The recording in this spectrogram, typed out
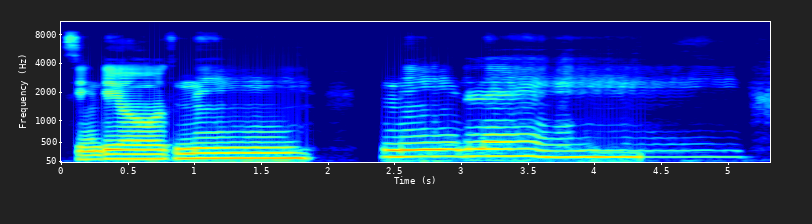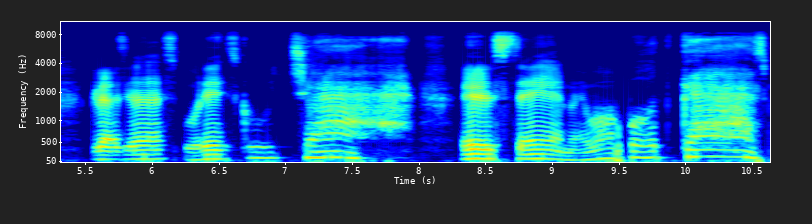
sin Dios ni, ni ley. Gracias por escuchar este nuevo podcast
